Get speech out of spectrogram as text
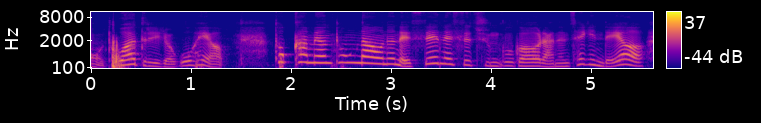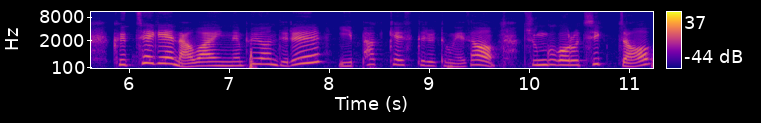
어, 도와드리려고 해요. 톡하면 톡 나오는 SNS 중국어라는 책인데요. 그 책에 나와 있는 표현들을 이 팟캐스트를 통해서 중국어로 직접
